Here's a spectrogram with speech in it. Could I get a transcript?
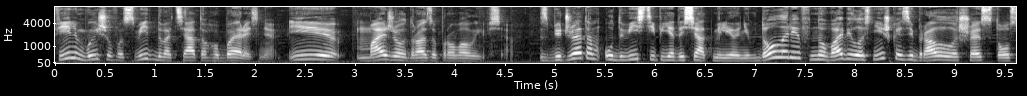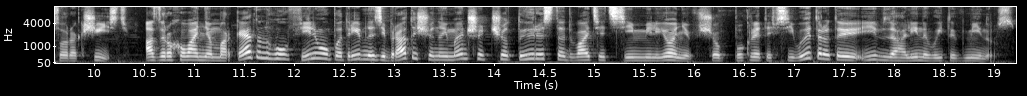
фільм вийшов у світ 20 березня і майже одразу провалився. З бюджетом у 250 мільйонів доларів нова білосніжка зібрала лише 146. А з урахуванням маркетингу фільму потрібно зібрати щонайменше 427 мільйонів, щоб покрити всі витрати і взагалі не вийти в мінус.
